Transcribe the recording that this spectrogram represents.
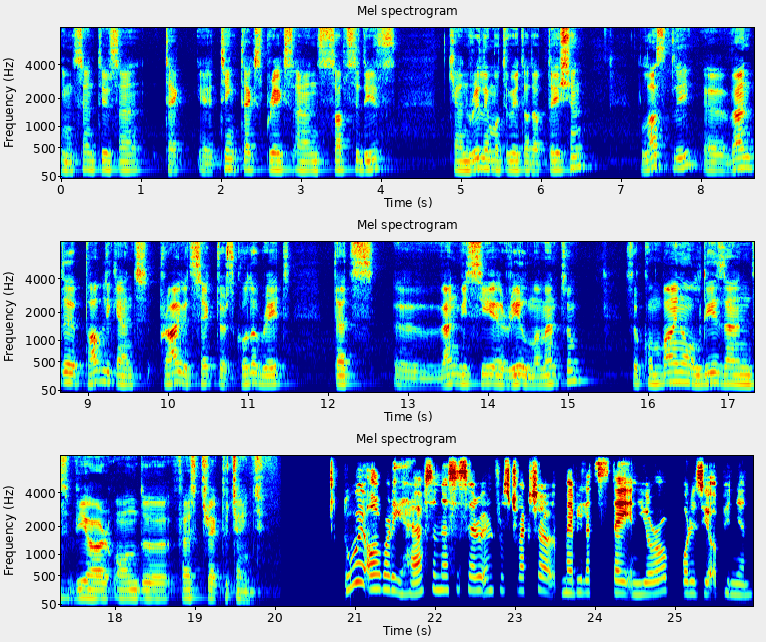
incentives and tech, uh, think tax breaks and subsidies can really motivate adaptation. Lastly, uh, when the public and private sectors collaborate, that's uh, when we see a real momentum. So combine all these, and we are on the fast track to change. Do we already have the necessary infrastructure? Maybe let's stay in Europe. What is your opinion?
